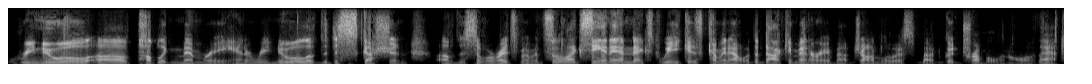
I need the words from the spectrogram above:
renewal of public memory and a renewal of the discussion of the civil rights movement. So, like CNN next week is coming out with a documentary about John Lewis, about good trouble and all of that.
